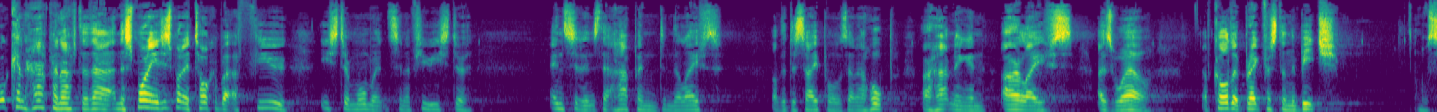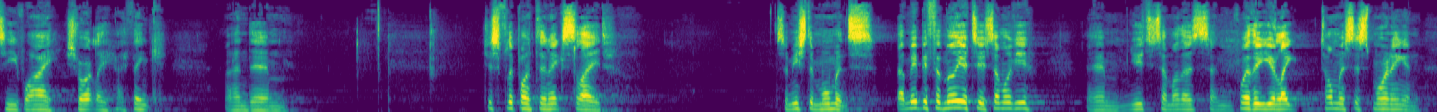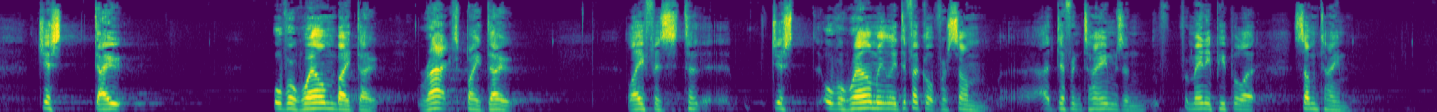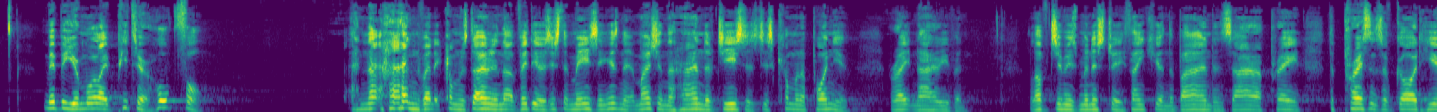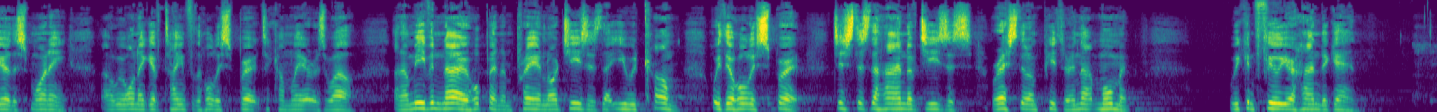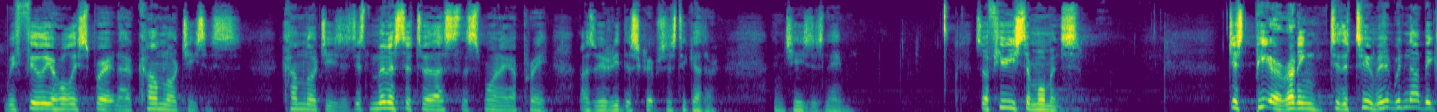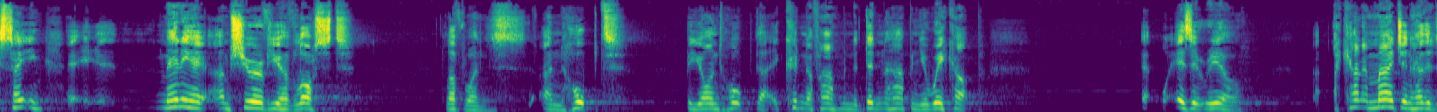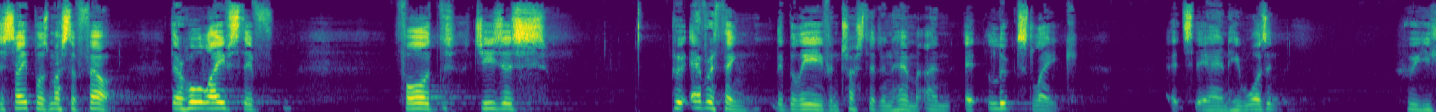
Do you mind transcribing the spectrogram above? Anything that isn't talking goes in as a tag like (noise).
What can happen after that? And this morning, I just want to talk about a few Easter moments and a few Easter incidents that happened in the lives of the disciples, and I hope are happening in our lives as well. I've called it Breakfast on the Beach. We'll see why shortly, I think. And um, just flip on to the next slide. Some Easter moments that may be familiar to some of you, um, new to some others, and whether you're like Thomas this morning and just doubt, overwhelmed by doubt, racked by doubt. Life is just overwhelmingly difficult for some at different times, and for many people at some time. Maybe you're more like Peter, hopeful. And that hand, when it comes down in that video, is just amazing, isn't it? Imagine the hand of Jesus just coming upon you right now, even. Love Jimmy's ministry. Thank you, and the band and Zara praying. The presence of God here this morning. And we want to give time for the Holy Spirit to come later as well. And I'm even now hoping and praying, Lord Jesus, that you would come with your Holy Spirit, just as the hand of Jesus rested on Peter in that moment. We can feel your hand again. We feel your Holy Spirit now. Come, Lord Jesus. Come, Lord Jesus. Just minister to us this morning, I pray, as we read the scriptures together. In Jesus' name. So, a few Easter moments. Just Peter running to the tomb. Wouldn't that be exciting? Many, I'm sure, of you have lost loved ones and hoped beyond hope that it couldn't have happened, it didn't happen. You wake up. Is it real? I can't imagine how the disciples must have felt. Their whole lives, they've followed Jesus, put everything they believe and trusted in Him, and it looks like it's the end. He wasn't who he,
